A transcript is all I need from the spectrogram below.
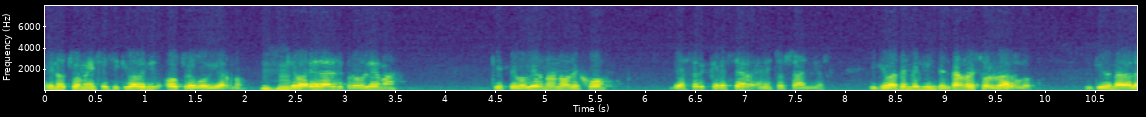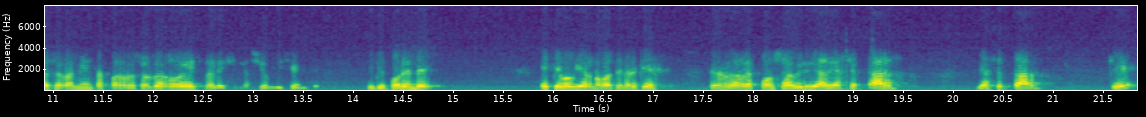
en ocho meses y que va a venir otro gobierno, que va a heredar el problema que este gobierno no dejó de hacer crecer en estos años y que va a tener que intentar resolverlo. Y que una de las herramientas para resolverlo es la legislación vigente. Y que por ende este gobierno va a tener que tener la responsabilidad de aceptar, de aceptar que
